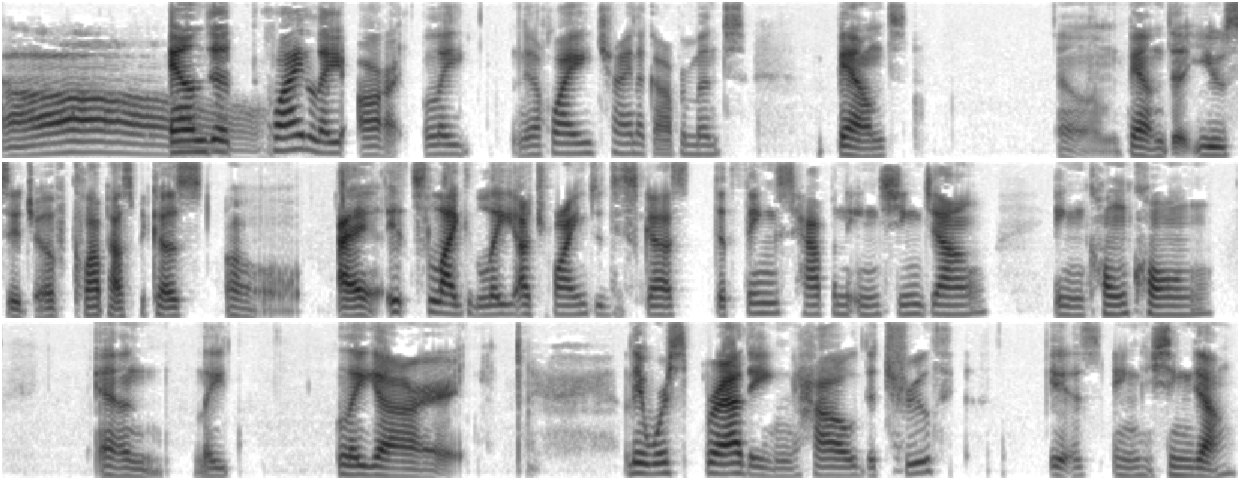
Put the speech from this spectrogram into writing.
Oh. And uh, why they are like why China government banned um, banned the usage of Clubhouse because uh, I it's like they are trying to discuss the things happening in Xinjiang, in Hong Kong, and they they are they were spreading how the truth is in Xinjiang.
